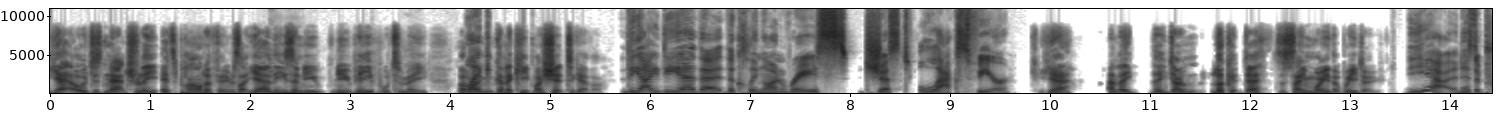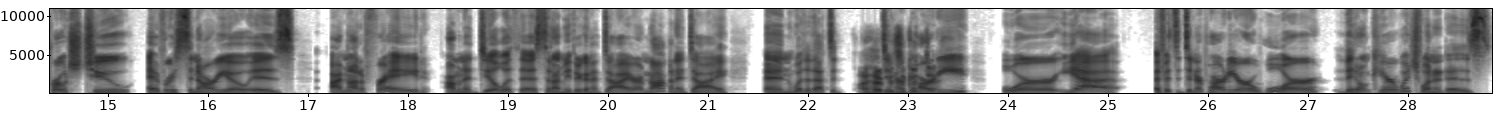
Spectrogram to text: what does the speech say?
yeah, or just naturally, it's part of him. It's like, yeah, these are mm-hmm. new new people to me, but I'm gonna keep my shit together. The idea that the Klingon race just lacks fear. Yeah, and they they don't look at death the same way that we do. Yeah, and his approach to every scenario is I'm not afraid. I'm going to deal with this and I'm either going to die or I'm not going to die. And whether that's a I hope it's dinner a good death. party or yeah, if it's a dinner party or a war, they don't care which one it is.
